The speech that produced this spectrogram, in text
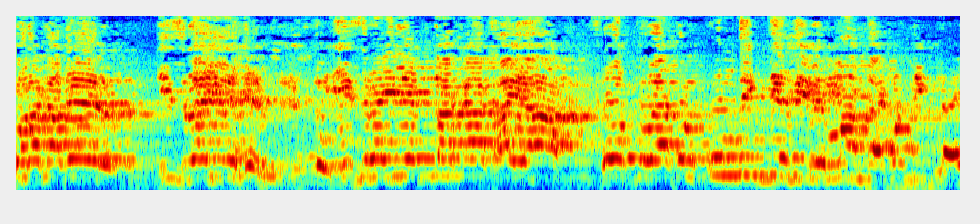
করা কাদের? ইসরায়েলের। তো ইসরায়েলের টাকা খাইয়া ফটো এখন কোন দিক দিয়ে দিবে? মাথা এখন ঠিক নাই।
